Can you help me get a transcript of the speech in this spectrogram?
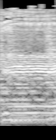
game.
